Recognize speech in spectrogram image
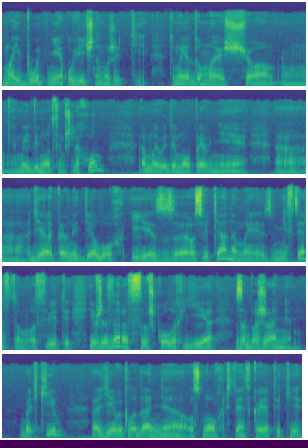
майбутнє у вічному житті. Тому я думаю, що ми йдемо цим шляхом, ми ведемо певні е, певний діалог і з освітянами, з міністерством освіти. І вже зараз в школах є за бажанням батьків. Е, Є викладання основ християнської етики. Е,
